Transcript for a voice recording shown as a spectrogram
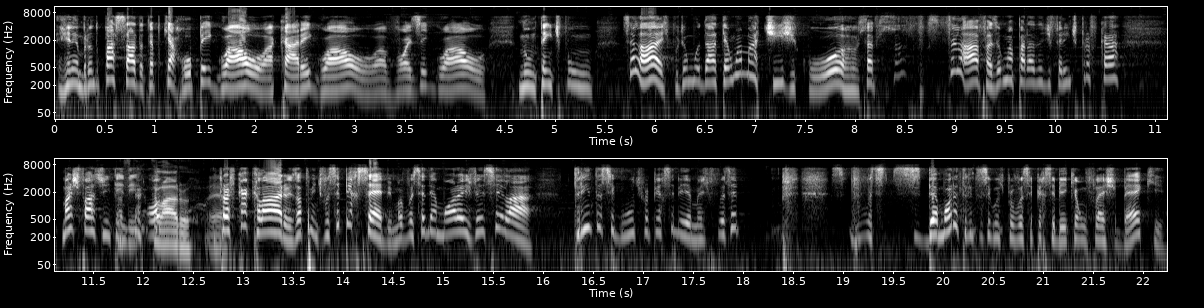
relembrando o passado, até porque a roupa é igual, a cara é igual, a voz é igual, não tem tipo um, sei lá, eles podiam mudar até uma matiz de cor, sabe, sei lá, fazer uma parada diferente pra ficar mais fácil de entender. Fica claro. é. Pra ficar claro, exatamente. Você percebe, mas você demora às vezes, sei lá, 30 segundos pra perceber. Mas você, se demora 30 segundos pra você perceber que é um flashback,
